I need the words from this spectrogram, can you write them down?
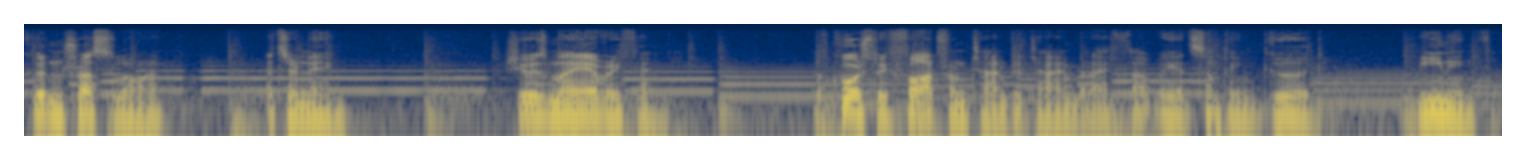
couldn't trust Lauren. That's her name. She was my everything. Of course, we fought from time to time, but I thought we had something good, meaningful.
